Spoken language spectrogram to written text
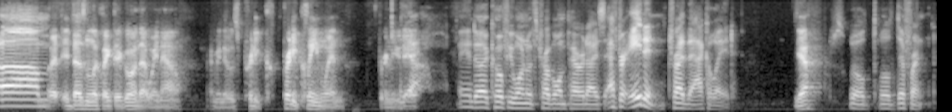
Um, But it doesn't look like they're going that way now. I mean, it was pretty pretty clean win for New Day. yeah, and uh, Kofi won with Trouble in Paradise after Aiden tried the accolade. Yeah, Just a little, a little different, a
